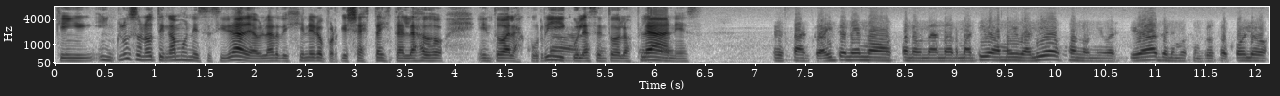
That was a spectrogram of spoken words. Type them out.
que incluso no tengamos necesidad de hablar de género porque ya está instalado en todas las currículas, en todos los planes. Exacto, ahí tenemos una normativa muy valiosa en la universidad, tenemos un protocolo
